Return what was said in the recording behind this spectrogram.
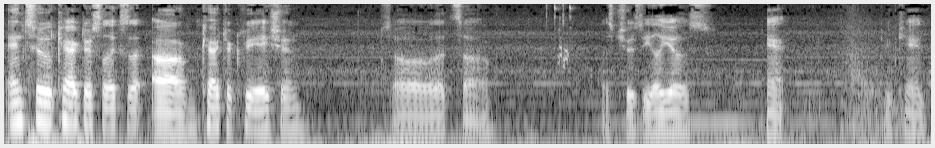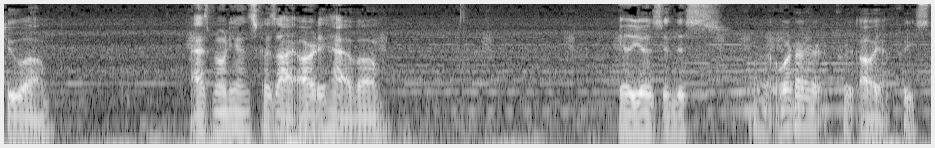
into character select, uh, character creation. So let's uh, let's choose Elyos. Can't you can't do um, Asmodians because I already have um, Elyos in this. What are oh yeah priest.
